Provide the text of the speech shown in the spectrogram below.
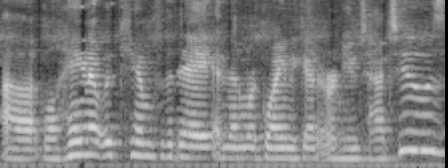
uh, well, hanging out with Kim for the day, and then we're going to get our new tattoos.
